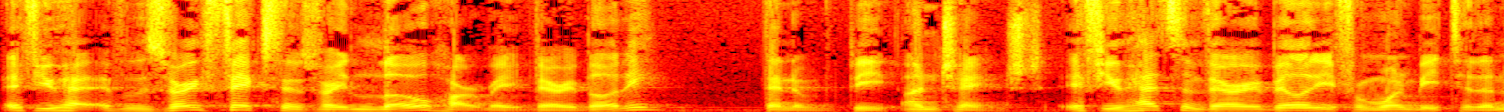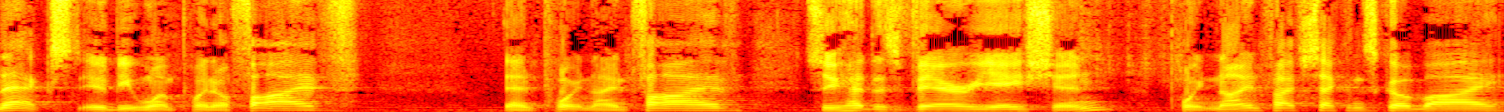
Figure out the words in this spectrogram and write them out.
If, you had, if it was very fixed and it was very low heart rate variability, then it would be unchanged. If you had some variability from one beat to the next, it would be 1.05, then 0.95. So you had this variation. 0.95 seconds go by,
